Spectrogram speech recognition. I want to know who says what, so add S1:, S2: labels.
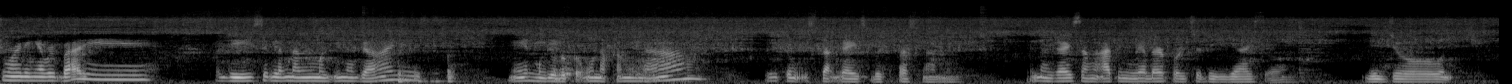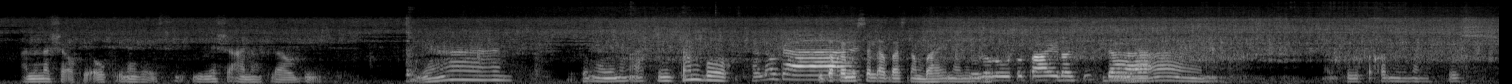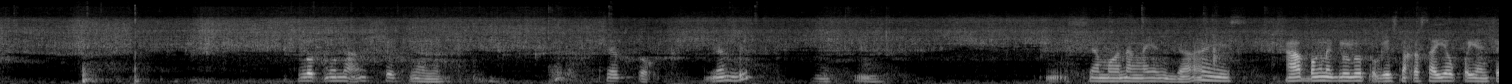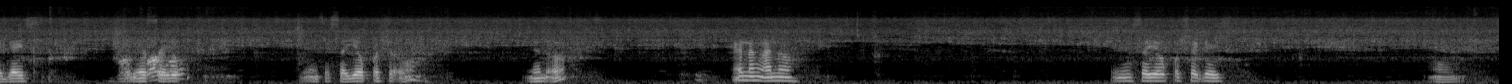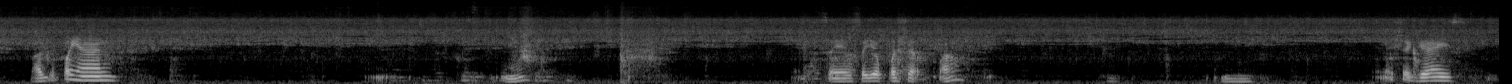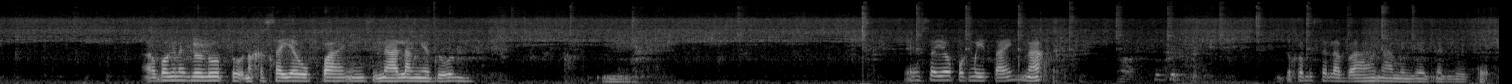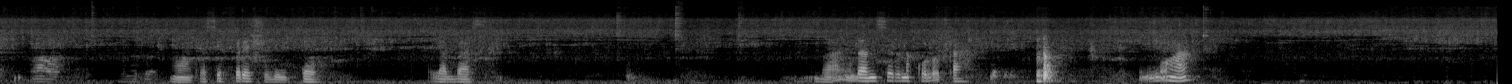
S1: Good morning everybody. Pagising lang namin mag-ina guys. Ngayon magluluto muna kami ng itong isda guys. Breakfast namin. Yun na guys ang ating weather for today guys. Oh. Medyo ano na siya okay okay na guys. Hindi na siya anong cloudy. Ayan. Ito ngayon ang aking tambok.
S2: Hello guys!
S1: Dito kami sa labas ng bahay namin.
S2: Luluto tayo ng isda.
S1: Ayan. Nagpita kami ng fish. Slot muna ang chef ngayon. Chef cook. Yan, Bi. Hmm. Siya muna ngayon, guys. Habang nagluluto, guys, nakasayaw pa yan siya, guys. Sayaw-sayaw. Yan, sasayaw pa siya, oh. Yan, oh. Yan ang ano. Yan, sayaw pa siya, guys. Ayan. Bago pa yan. Ayan. Sayaw-sayaw pa siya. Ah. Ano siya guys. Habang nagluluto, nakasayaw pa yung sinalang niya doon. Mm. Sayaw pag may time, nak. Dito kami sa labahan namin din nagluto.
S2: Ah,
S1: Oh, kasi fresh dito. Labas. Ba, ang dancer na kulot ah. Tingnan mo ha.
